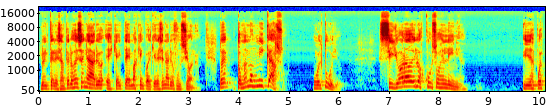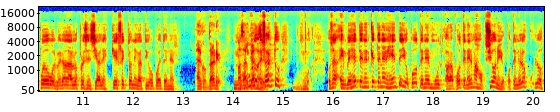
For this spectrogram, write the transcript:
Lo interesante de los escenarios es que hay temas que en cualquier escenario funcionan. Entonces, tomemos mi caso o el tuyo. Si yo ahora doy los cursos en línea y después puedo volver a dar los presenciales, ¿qué efecto negativo puede tener? Al contrario, más Ninguno, alcance. Exacto. O sea, en vez de tener que tener gente, yo puedo tener, ahora puedo tener más opciones. Yo puedo tener los, los,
